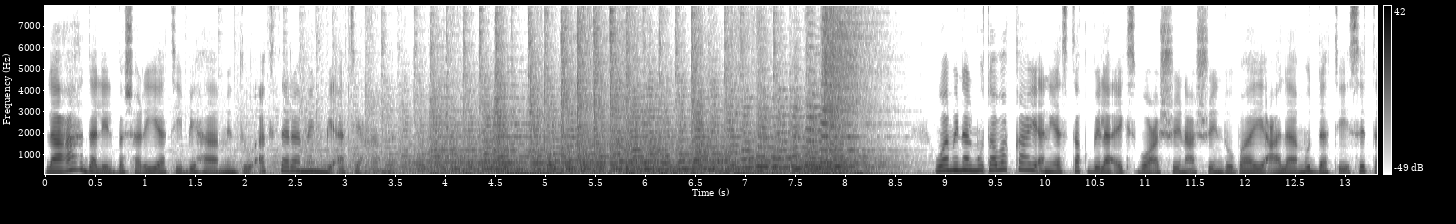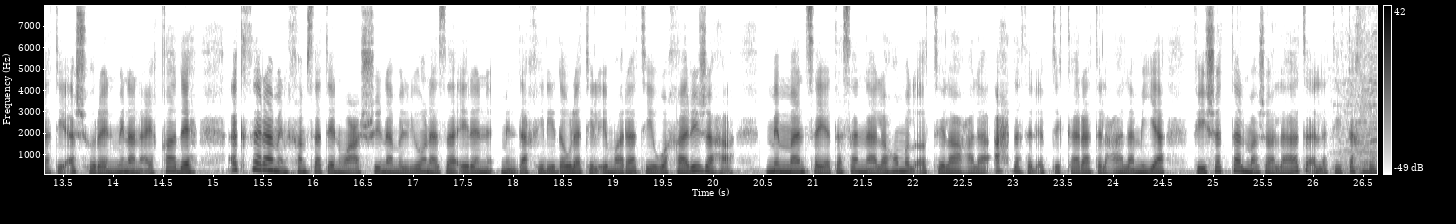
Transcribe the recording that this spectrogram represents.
لا عهد للبشرية بها منذ أكثر من مئة عام. ومن المتوقع أن يستقبل إكسبو 2020 دبي على مدة ستة أشهر من انعقاده أكثر من 25 مليون زائر من داخل دولة الإمارات وخارجها ممن سيتسنى لهم الاطلاع على أحدث الابتكارات العالمية في شتى المجالات التي تخدم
